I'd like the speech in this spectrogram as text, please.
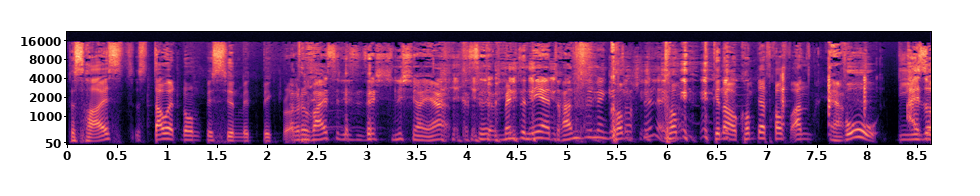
Das heißt, es dauert noch ein bisschen mit Big Brother. Aber du weißt ja, die sind 60 Lichtjahre, ja. Das, äh, wenn sie näher dran sind, dann geht's auch kommt, schneller. kommt, genau, kommt ja drauf an, Ja. wo Also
